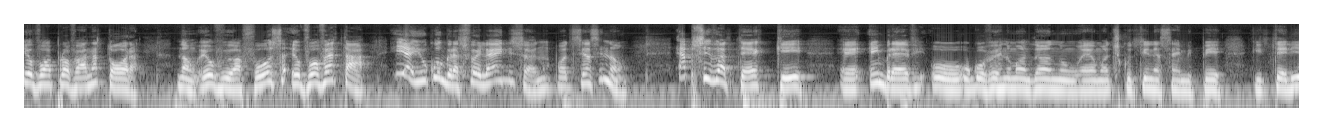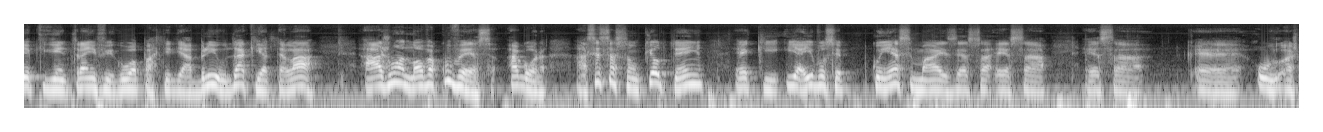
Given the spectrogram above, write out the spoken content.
eu vou aprovar na Tora. Não, eu vi a força, eu vou vetar. E aí o Congresso foi lá e disse: ah, não pode ser assim não. É possível até que é, em breve o, o, governo mandando é, uma discutir essa MP que teria que entrar em vigor a partir de abril, daqui até lá, haja uma nova conversa. Agora, a sensação que eu tenho é que, e aí você conhece mais essa, essa, essa é, o, as,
